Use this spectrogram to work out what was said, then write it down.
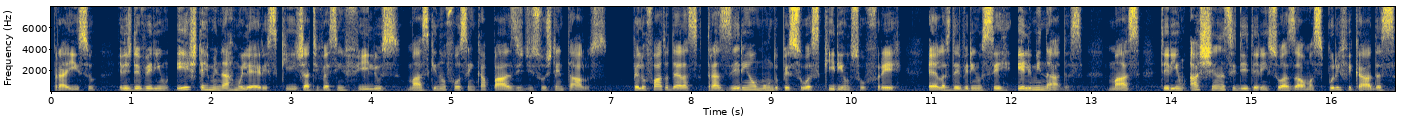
Para isso, eles deveriam exterminar mulheres que já tivessem filhos, mas que não fossem capazes de sustentá-los. Pelo fato delas trazerem ao mundo pessoas que iriam sofrer, elas deveriam ser eliminadas, mas teriam a chance de terem suas almas purificadas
